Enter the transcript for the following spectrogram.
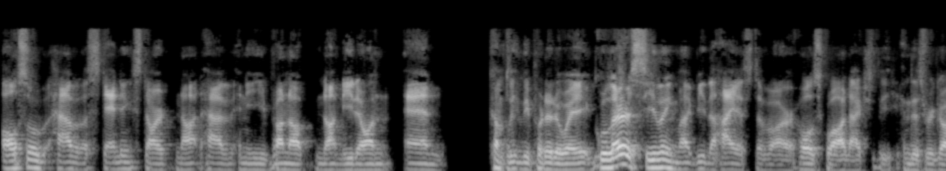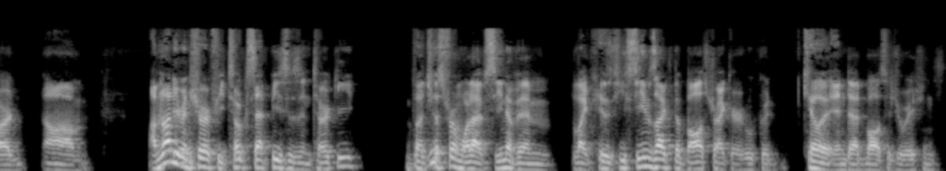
also have a standing start, not have any run up, not need on, and completely put it away. Guler's ceiling might be the highest of our whole squad, actually, in this regard. Um, I'm not even sure if he took set pieces in Turkey, but just from what I've seen of him, like his, he seems like the ball striker who could kill it in dead ball situations.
